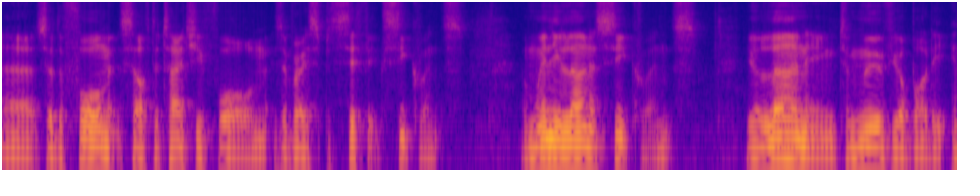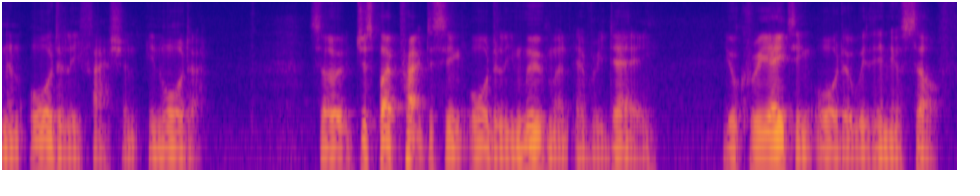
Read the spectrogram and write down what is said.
Uh, so the form itself, the Tai Chi form, is a very specific sequence. And when you learn a sequence, you're learning to move your body in an orderly fashion in order. So just by practicing orderly movement every day, you're creating order within yourself.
